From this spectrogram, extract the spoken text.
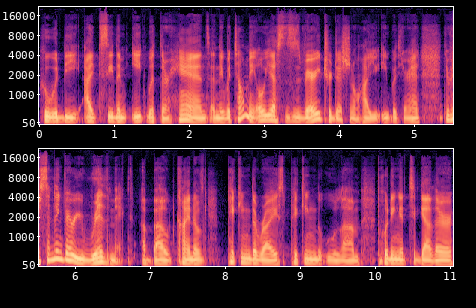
who would be, I'd see them eat with their hands and they would tell me, oh, yes, this is very traditional how you eat with your hand. There was something very rhythmic about kind of picking the rice, picking the ulam, putting it together,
